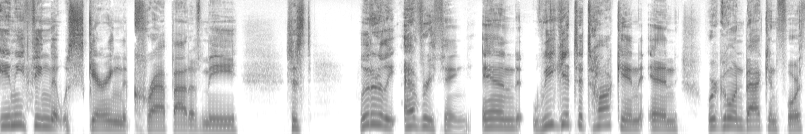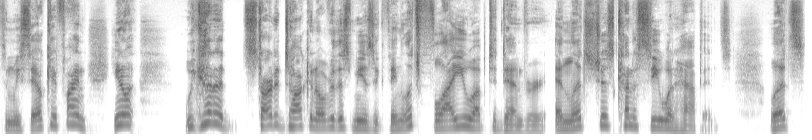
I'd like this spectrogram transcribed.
anything that was scaring the crap out of me. Just literally everything. And we get to talking and we're going back and forth and we say, okay, fine. You know what? We kind of started talking over this music thing. Let's fly you up to Denver and let's just kind of see what happens. Let's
